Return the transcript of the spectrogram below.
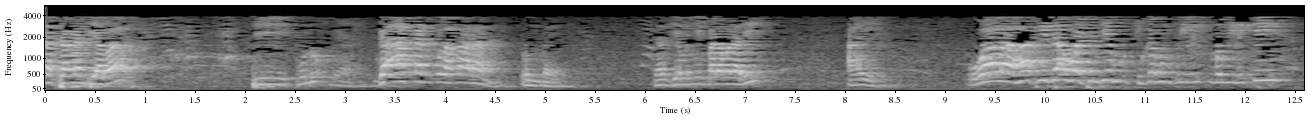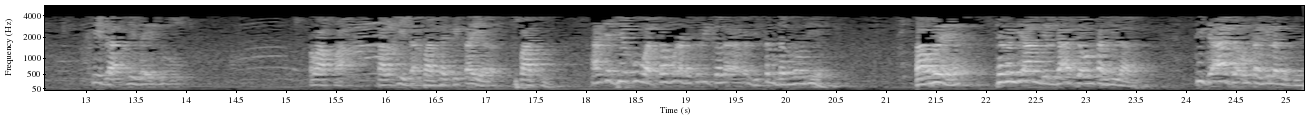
cadangan di apa? Di punuknya. Gak akan kelaparan unta Dan dia menyimpan apa tadi? Air. Walaha tidak dan dia juga memiliki, tidak tidak itu kelapa. Kalau tidak bahasa kita ya sepatu. Hanya dia kuat, kalau ada serigala akan ditendang sama dia. Tahu ya? Jangan diambil, nggak ada unta hilang. Tidak ada unta hilang itu.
